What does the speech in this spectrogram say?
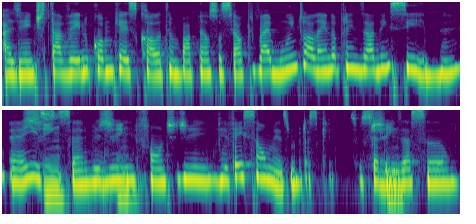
a gente está vendo como que a escola tem um papel social que vai muito além do aprendizado em si, né? É isso, sim, serve de sim. fonte de refeição mesmo para as crianças, socialização. Sim.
